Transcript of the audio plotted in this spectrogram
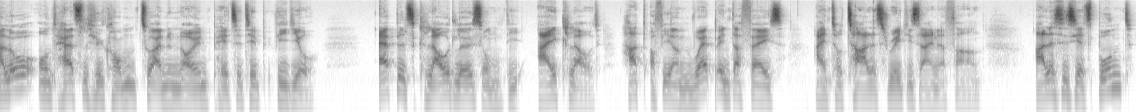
Hallo und herzlich willkommen zu einem neuen PC-Tipp-Video. Apples Cloud-Lösung, die iCloud, hat auf ihrem Webinterface ein totales Redesign erfahren. Alles ist jetzt bunt,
